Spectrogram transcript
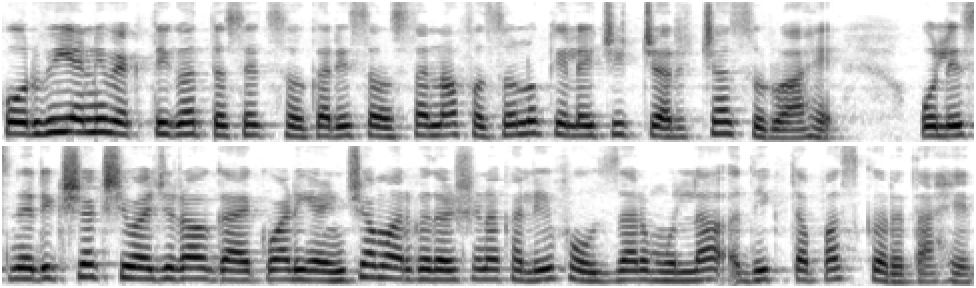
कोरवी यांनी व्यक्तिगत तसेच सहकारी संस्थांना फसवणूक केल्याची चर्चा सुरू आहे. पोलीस निरीक्षक शिवाजीराव गायकवाड यांच्या मार्गदर्शनाखाली फौजदार मुल्ला अधिक तपास करत आहेत.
